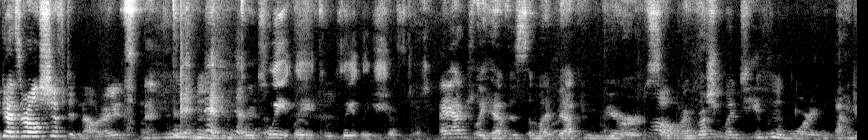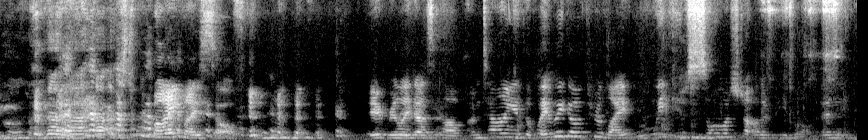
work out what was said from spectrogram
You guys are all shifted now, right? Completely, completely shifted. I actually have this in my bathroom mirror, so when I'm brushing my teeth in the morning, I do. Just remind myself. It really does help. I'm telling you, the way we go through life, we give so much to other people. And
